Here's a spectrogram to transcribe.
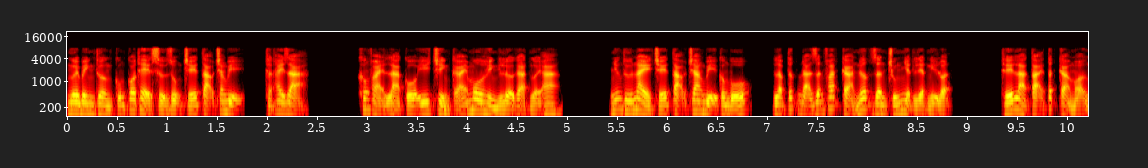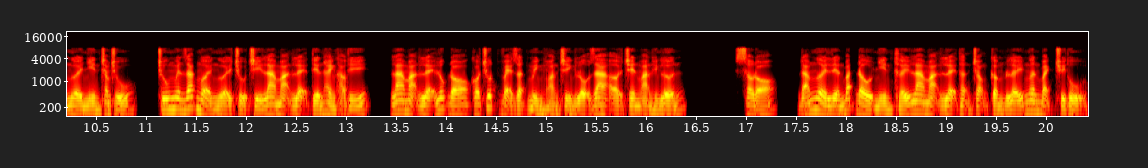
Người bình thường cũng có thể sử dụng chế tạo trang bị, thật hay giả? Không phải là cố ý chỉnh cái mô hình lừa gạt người a? Những thứ này chế tạo trang bị công bố, lập tức đã dẫn phát cả nước dân chúng nhiệt liệt nghị luận. Thế là tại tất cả mọi người nhìn chăm chú, chu nguyên giác mời người chủ trì la mạn lệ tiến hành khảo thí, la mạn lệ lúc đó có chút vẻ giật mình hoàn chỉnh lộ ra ở trên màn hình lớn. Sau đó, đám người liền bắt đầu nhìn thấy la mạn lệ thận trọng cầm lấy ngân bạch truy thủ,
